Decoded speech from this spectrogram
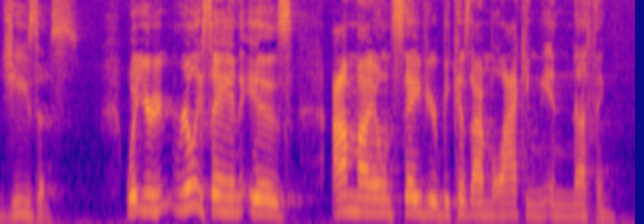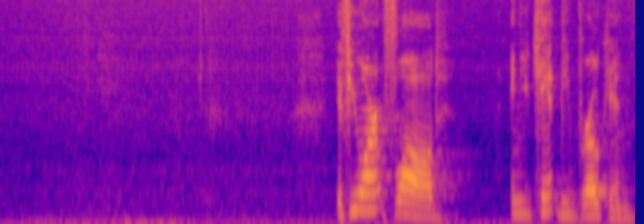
Jesus. What you're really saying is, I'm my own Savior because I'm lacking in nothing. If you aren't flawed and you can't be broken,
